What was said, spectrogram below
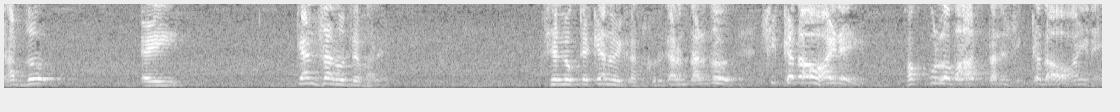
খাদ্য এই ক্যান্সার হতে পারে। সে লোকটা কেন এই কাজ করে? কারণ তার তো শিক্ষা দেওয়া হয়নি হকুল্লা বাদ তার শিক্ষা দেওয়া হয়নি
